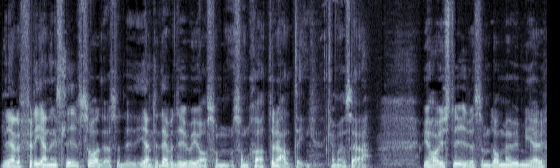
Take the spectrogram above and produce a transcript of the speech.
det gäller föreningsliv så, alltså, det, egentligen är det väl du och jag som, som sköter allting, kan man väl säga. Vi har ju styrelsen, de är ju mer,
